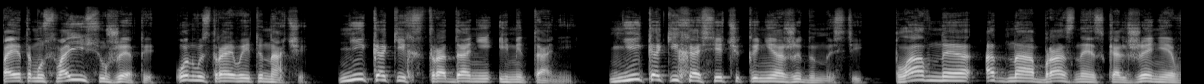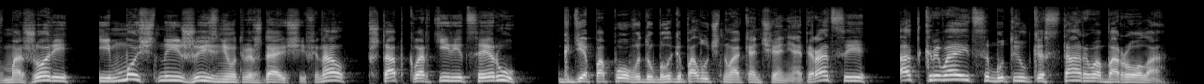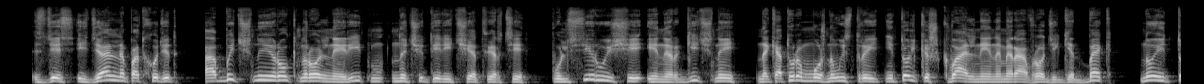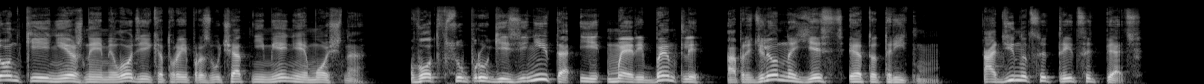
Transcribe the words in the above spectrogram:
Поэтому свои сюжеты он выстраивает иначе. Никаких страданий и метаний. Никаких осечек и неожиданностей. Плавное, однообразное скольжение в мажоре и мощный жизнеутверждающий финал в штаб-квартире ЦРУ – где по поводу благополучного окончания операции открывается бутылка старого барола. Здесь идеально подходит обычный рок-н-ролльный ритм на четыре четверти, пульсирующий и энергичный, на котором можно выстроить не только шквальные номера вроде «Get Back», но и тонкие нежные мелодии, которые прозвучат не менее мощно. Вот в «Супруге Зенита» и «Мэри Бентли» определенно есть этот ритм. 11.35.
